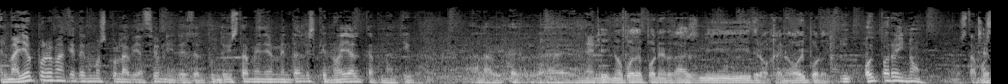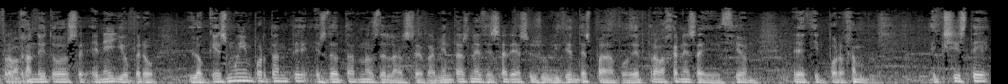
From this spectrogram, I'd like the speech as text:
el, mayor problema que tenemos con la aviación y desde el punto de vista medioambiental es que no hay alternativa. A la, en Sí, no puede poner gas ni hidrógeno hoy por hoy. Hoy por hoy no estamos trabajando y todos en ello, pero lo que es muy importante es dotarnos de las herramientas necesarias y suficientes para poder trabajar en esa dirección. Es decir, por ejemplo, existe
